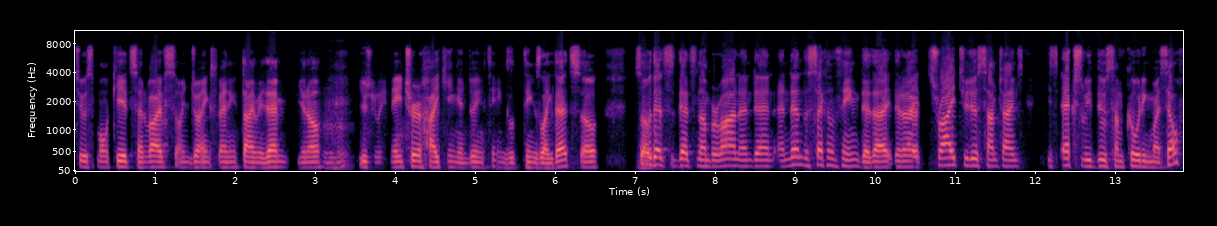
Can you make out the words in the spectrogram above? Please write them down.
Two small kids and wife, so enjoying spending time with them. You know, mm-hmm. usually nature, hiking, and doing things things like that. So, so that's that's number one. And then and then the second thing that I that I try to do sometimes is actually do some coding myself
